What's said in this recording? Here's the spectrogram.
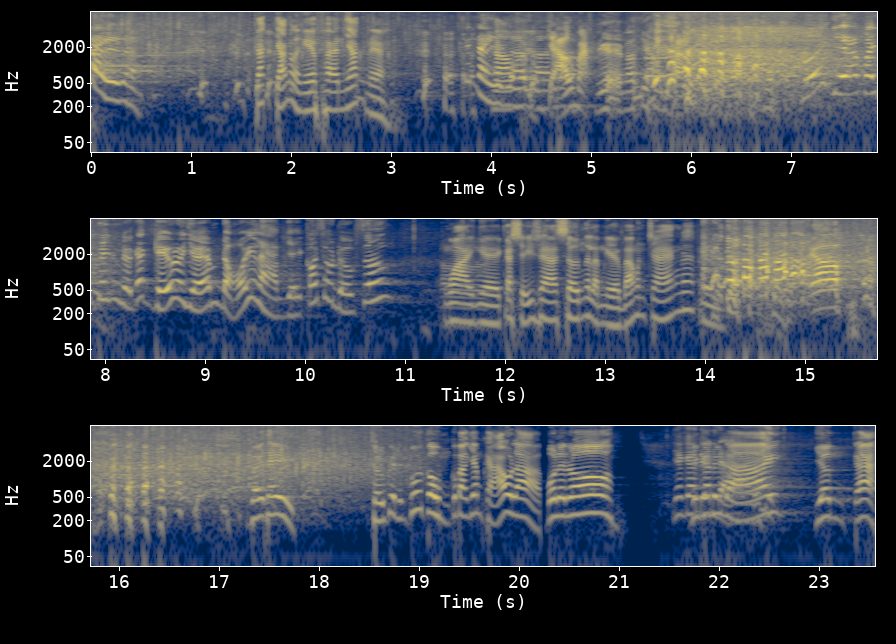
cái này nè chắc chắn là nghe fan nhắc nè. Cái này Không, là, nó cũng là chở mặt ghê không mới ra fighting rồi các kiểu rồi giờ em đổi làm vậy có sao được chứ? Ngoài nghề ca sĩ ra sơn nó làm nghề bán bánh tráng đó. Eo. vậy thì sự quyết định cuối cùng của ban giám khảo là bolero. Dân ca dân ca đương đại dân ca.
